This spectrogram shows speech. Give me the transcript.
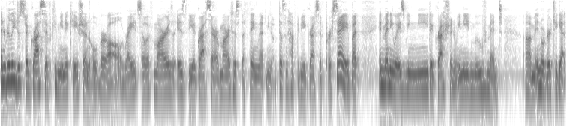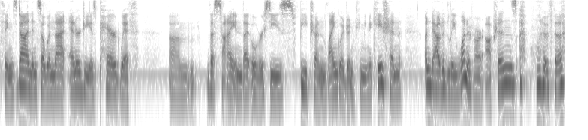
and really just aggressive communication overall, right? So if Mars is the aggressor, Mars is the thing that, you know, doesn't have to be aggressive per se, but in many ways we need aggression, we need movement um, in order to get things done. And so when that energy is paired with um, the sign that oversees speech and language and communication, undoubtedly one of our options, one of the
